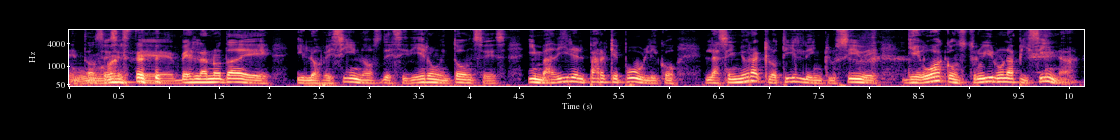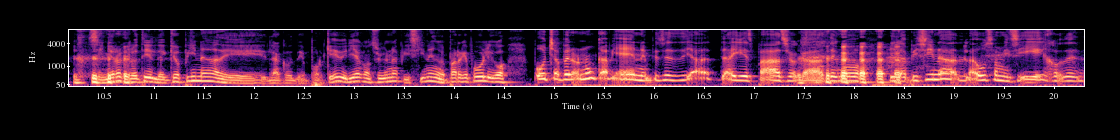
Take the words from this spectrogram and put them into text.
Entonces, este, ves la nota de, y los vecinos decidieron entonces invadir el parque público. La señora Clotilde inclusive llegó a construir una piscina. Señora Clotilde, ¿qué opina de, la, de por qué debería construir una piscina en el parque público? Pucha, pero nunca viene, pues ya hay espacio acá, tengo, la piscina la usan mis hijos. de-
